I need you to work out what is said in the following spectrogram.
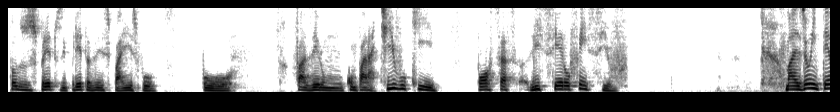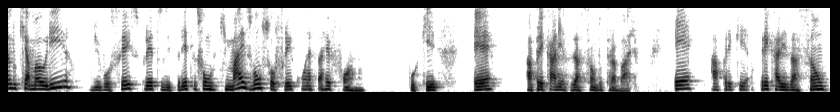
todos os pretos e pretas nesse país por, por fazer um comparativo que possa lhe ser ofensivo. Mas eu entendo que a maioria de vocês, pretos e pretas, vão que mais vão sofrer com essa reforma, porque é a precarização do trabalho, é a precarização,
